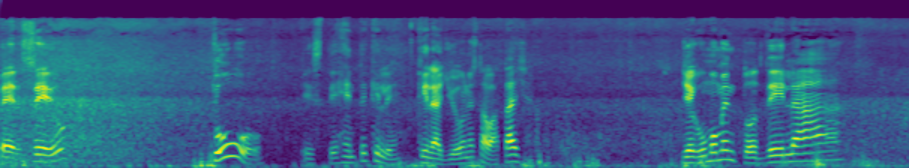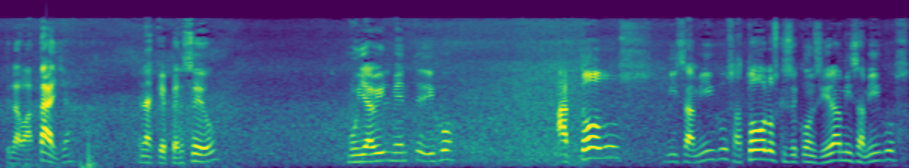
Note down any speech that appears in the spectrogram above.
Perseo tuvo este, gente que le, que le ayudó en esta batalla. Llegó un momento de la, de la batalla en la que Perseo muy hábilmente dijo a todos mis amigos, a todos los que se consideran mis amigos,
